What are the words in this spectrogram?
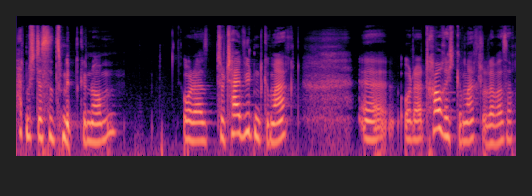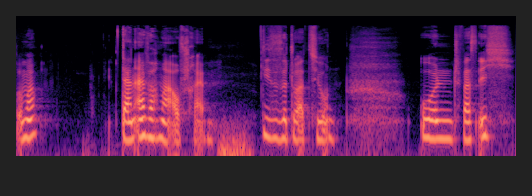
hat mich das jetzt mitgenommen oder total wütend gemacht, äh, oder traurig gemacht oder was auch immer, dann einfach mal aufschreiben. Diese Situation. Und was ich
